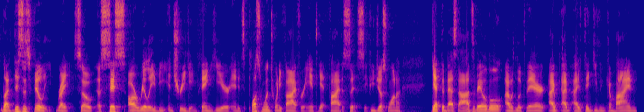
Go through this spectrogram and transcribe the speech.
But this is Philly, right? So assists are really the intriguing thing here, and it's plus 125 for Ant to get five assists. If you just want to get the best odds available, I would look there. I, I, I think you can combine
